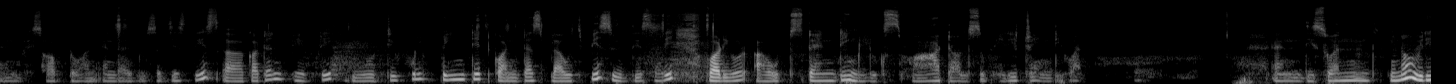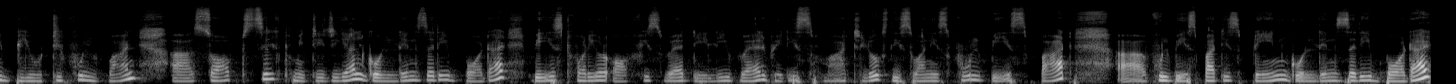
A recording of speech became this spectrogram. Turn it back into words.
and soft one. And i will suggest this uh, cotton fabric beautiful printed contrast blouse piece with this saree for your outstanding look smart also very trendy one and this one you know very beautiful one uh, soft silk material golden zari border based for your office wear daily wear very smart looks. This one is full base part uh, full base part is plain golden zari border.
